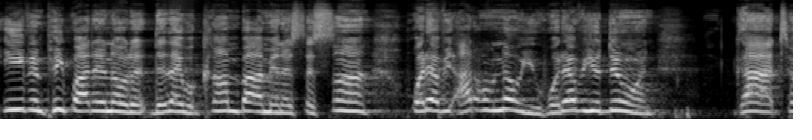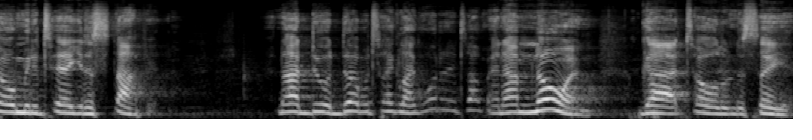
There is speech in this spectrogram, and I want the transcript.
even people I didn't know that, that they would come by me and say, son, whatever, I don't know you, whatever you're doing, God told me to tell you to stop it. And I'd do a double take, like, what are they talking about? And I'm knowing God told him to say it.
